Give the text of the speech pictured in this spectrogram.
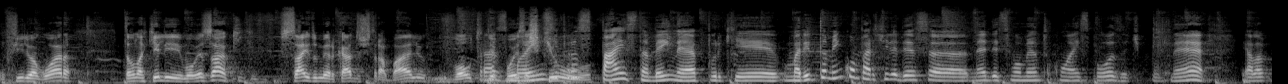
um filho agora, então, naquele momento, ah, que sai do mercado de trabalho, volto pras depois. Mães acho que e o. Para os pais também, né? Porque o marido também compartilha dessa, né, desse momento com a esposa, tipo, né? Ela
